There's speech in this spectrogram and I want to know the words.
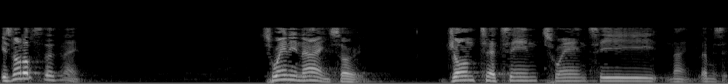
it's not up to 39. 29, sorry. John 13, 29. Let me see.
